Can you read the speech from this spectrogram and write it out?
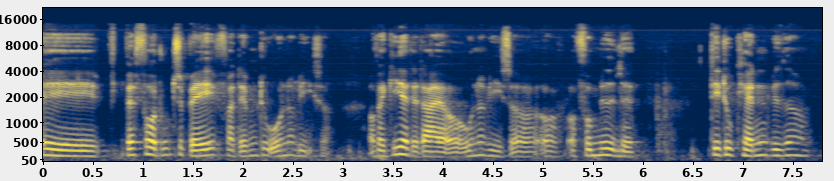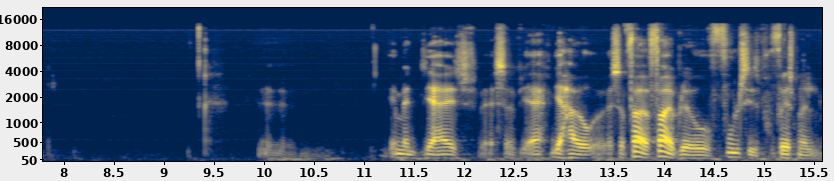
Øh, hvad får du tilbage fra dem, du underviser? Og hvad giver det dig at undervise og, og, og formidle det, du kan videre? Øh, jamen, jeg, altså, ja, jeg har jo, altså før, før jeg blev fuldtidsprofessionel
